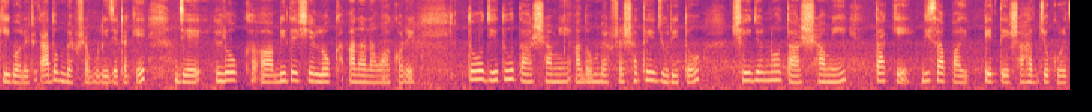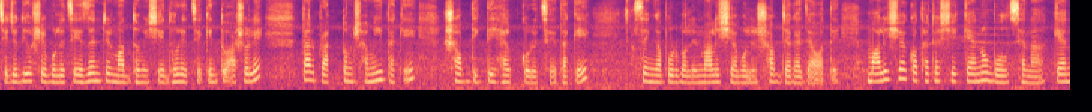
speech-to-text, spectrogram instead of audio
কি বলে এটাকে, আদম ব্যবসা বলি যেটাকে, যে লোক বিদেশে লোক আনা নেওয়া করে। তো যেহেতু তার স্বামী আদম ব্যবসার সাথে জড়িত, সেই জন্য তার স্বামী তাকে ভিসা পাই পেতে সাহায্য করেছে। যদিও সে বলেছে, এজেন্টের মাধ্যমে সে ধরেছে, কিন্তু আসলে তার প্রাক্তন স্বামী তাকে সব দিক দিয়ে হেল্প করেছে। তাকে সিঙ্গাপুর বলেন, মালয়েশিয়া বলেন, সব জায়গায় যাওয়াতে। মালয়েশিয়া কথাটা সে কেন বলছে না? কেন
